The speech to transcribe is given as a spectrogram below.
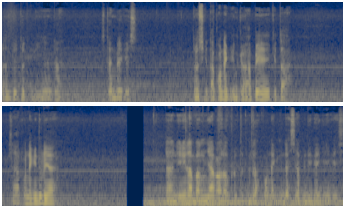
Dan bluetooth ini udah standby guys. Terus kita konekin ke HP kita. Saya konekin dulu ya dan ini lambangnya kalau bluetooth udah connect udah siap. Ini kayak gini guys.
